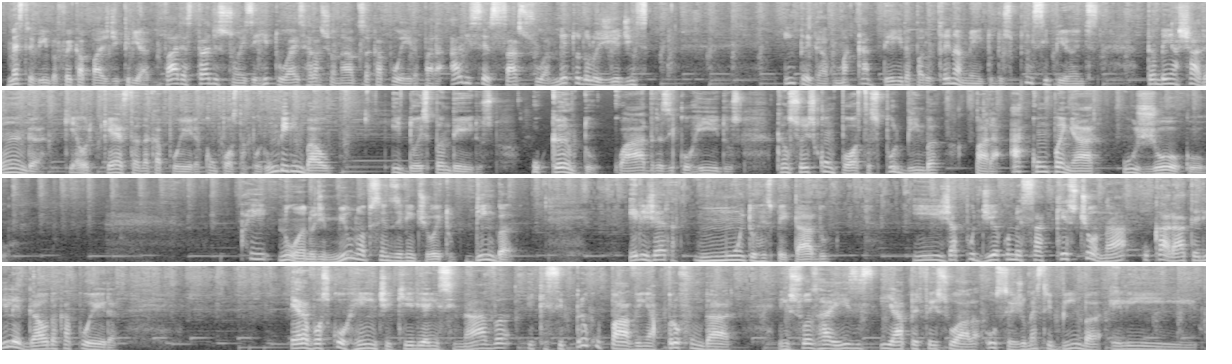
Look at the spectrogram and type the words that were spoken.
Mestre Bimba foi capaz de criar várias tradições e rituais relacionados à capoeira para alicerçar sua metodologia de ensino. Empregava uma cadeira para o treinamento dos principiantes, também a charanga, que é a orquestra da capoeira composta por um birimbau e dois pandeiros, o canto, quadras e corridos, canções compostas por Bimba para acompanhar o jogo. Aí, no ano de 1928, Bimba ele já era muito respeitado e já podia começar a questionar o caráter ilegal da capoeira. Era a voz corrente que ele a ensinava e que se preocupava em aprofundar em suas raízes e aperfeiçoá-la. Ou seja, o mestre Bimba, ele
